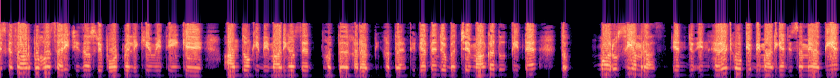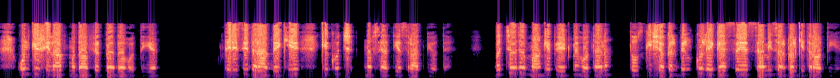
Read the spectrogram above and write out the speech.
اس کے ساتھ بہت ساری چیزیں اس رپورٹ میں لکھی ہوئی تھیں کہ آنتوں کی بیماریوں سے ہوتا ہے خراب ہوتا ہے۔ پھر کہتے ہیں جو بچے ماں کا دودھ پیتے ہیں تو موروثی امراض یعنی جو انہیرٹ ہو کے بیماریاں جسم میں آتی ہیں، ان کے خلاف مدافعت پیدا ہوتی ہے۔ پھر اسی طرح آپ دیکھیے کہ کچھ نفسیاتی اثرات بھی ہوتے ہیں۔ بچہ جب ماں کے پیٹ میں ہوتا ہے نا تو اس کی شکل بالکل ایک ایسے سیمی سرکل کی طرح ہوتی ہے۔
